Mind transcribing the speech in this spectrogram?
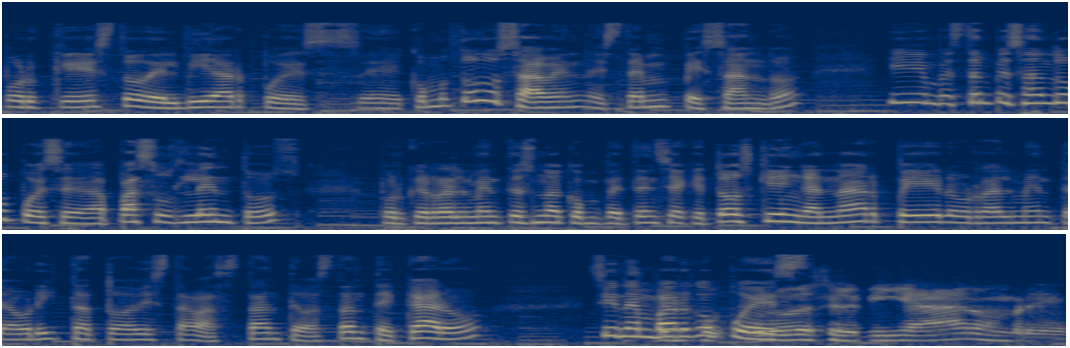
porque esto del VR, pues eh, como todos saben, está empezando. Y está empezando pues eh, a pasos lentos, porque realmente es una competencia que todos quieren ganar, pero realmente ahorita todavía está bastante, bastante caro. Sin embargo, pues... es el VR, hombre.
